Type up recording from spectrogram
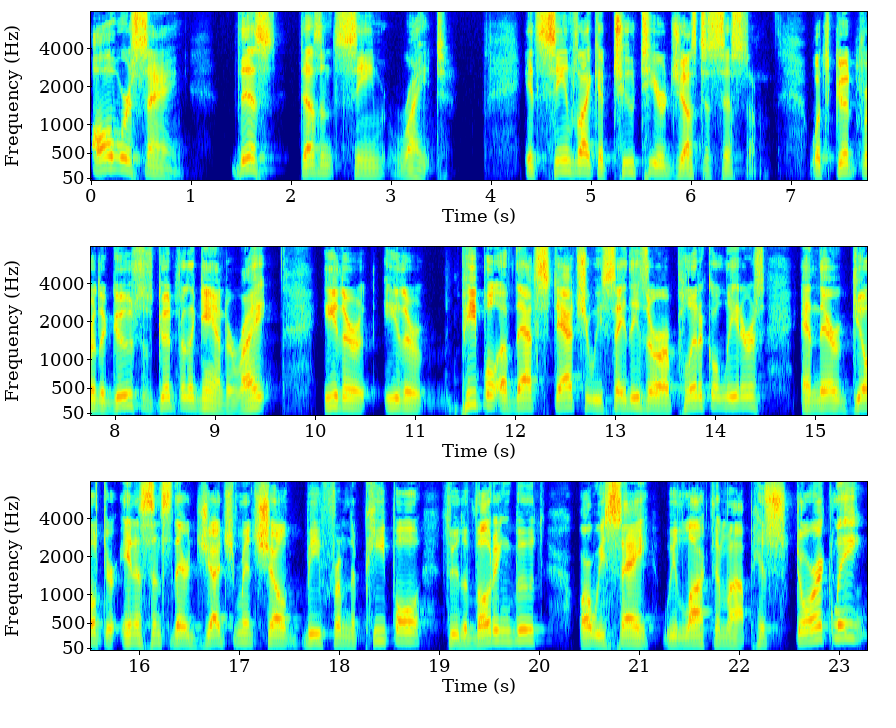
All we're saying, this doesn't seem right. It seems like a two tier justice system. What's good for the goose is good for the gander, right? Either, either people of that stature, we say these are our political leaders and their guilt or innocence, their judgment shall be from the people through the voting booth, or we say we lock them up. Historically,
